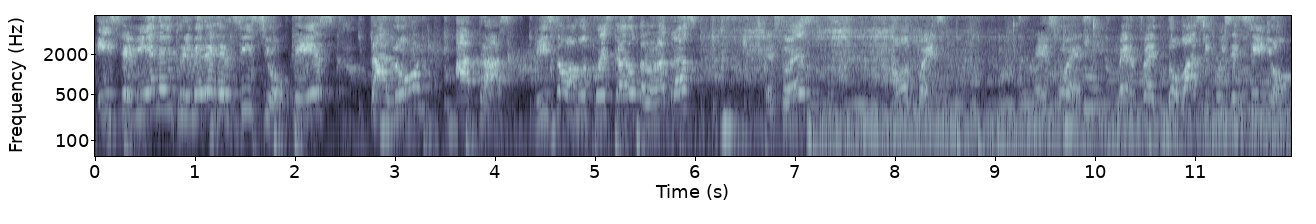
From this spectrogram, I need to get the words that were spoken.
Y se viene el primer ejercicio, que es talón atrás. ¿Listo? Vamos pues, Caro, talón atrás. Eso es. Vamos pues. Eso es. Perfecto, básico y sencillo.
